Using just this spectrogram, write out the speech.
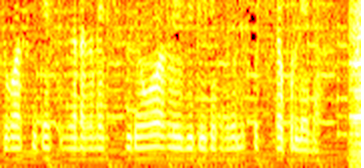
ከማስጌታችን ጋር ሆነች ቪዲዮ ላይ ቪዲዮ ደህንብል ሰብስክራይብ ላይ ነው።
